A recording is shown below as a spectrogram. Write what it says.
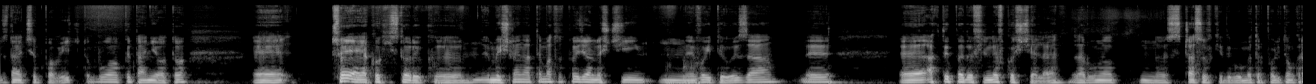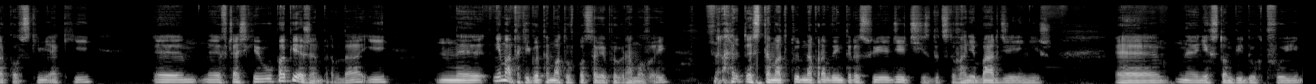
znaleźć odpowiedź, to było pytanie o to, e, co ja jako historyk e, myślę na temat odpowiedzialności mm, Wojtyły za e, akty pedofilne w kościele, zarówno mm, z czasów, kiedy był metropolitą krakowskim, jak i w czasie, kiedy był papieżem, prawda? I nie ma takiego tematu w podstawie programowej. ale to jest temat, który naprawdę interesuje dzieci zdecydowanie bardziej niż e, niech stąpi duch Twój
